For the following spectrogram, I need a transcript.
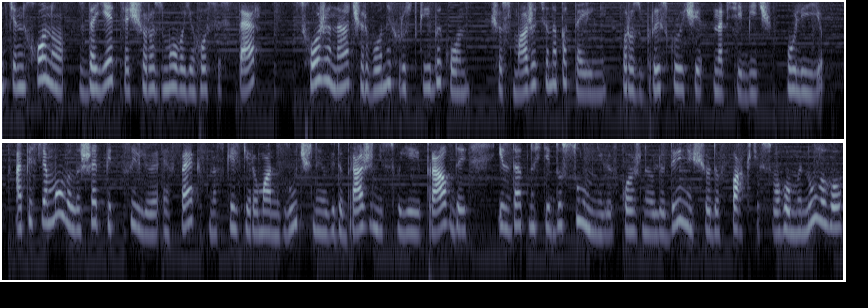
Тінхону здається, що розмова його сестер схожа на червоний хрусткий бекон, що смажиться на пательні, розбризкуючи на всі біч олію. А після мови лише підсилює ефект, наскільки роман влучний у відображенні своєї правди і здатності до сумнівів кожної людини щодо фактів свого минулого,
